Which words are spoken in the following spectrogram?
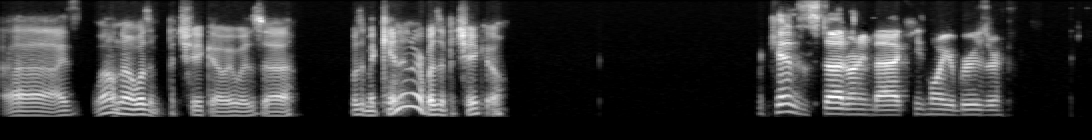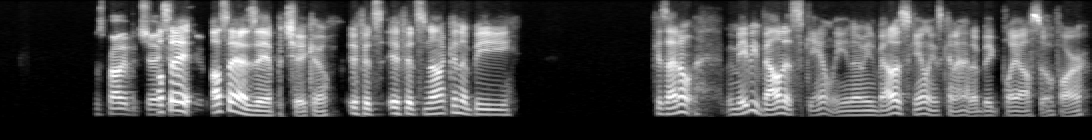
Uh, well, no, it wasn't Pacheco. It was uh, was it McKinnon or was it Pacheco? McKinnon's a stud running back. He's more your bruiser. It's probably Pacheco. I'll say I'll say Isaiah Pacheco. If it's if it's not gonna be because I don't maybe Valdes-Scantling. I mean Valdes-Scantling's kind of had a big playoff so far.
